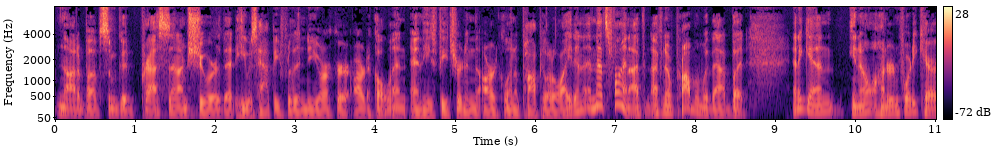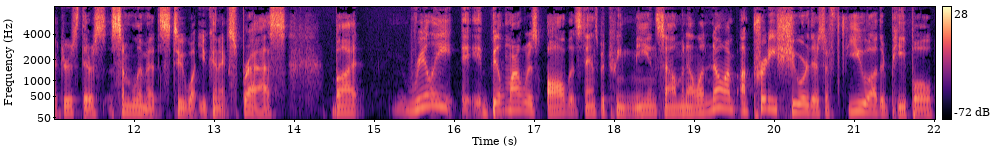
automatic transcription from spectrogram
not above some good press, and I'm sure that he was happy for the New Yorker article, and and he's featured in the article in a popular light, and and that's fine. I've I've no problem with that, but. And again, you know, 140 characters, there's some limits to what you can express, but really Bill Marler is all that stands between me and salmonella. No, I'm I'm pretty sure there's a few other people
